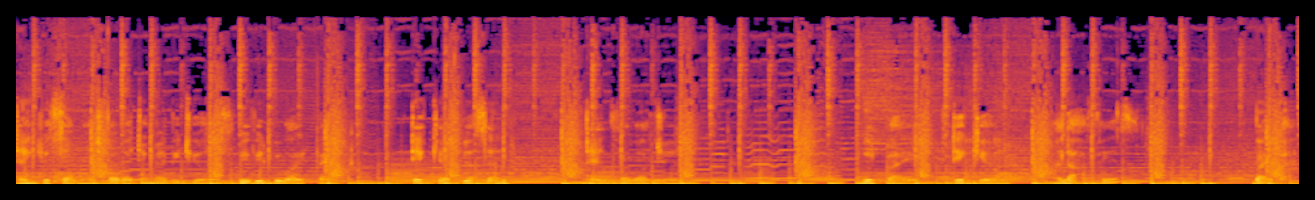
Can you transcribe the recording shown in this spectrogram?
Thank you so much for watching my videos. We will be right back. Take care of yourself. Thanks for watching. Goodbye. Take care. Allah Hafiz. Bye bye.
